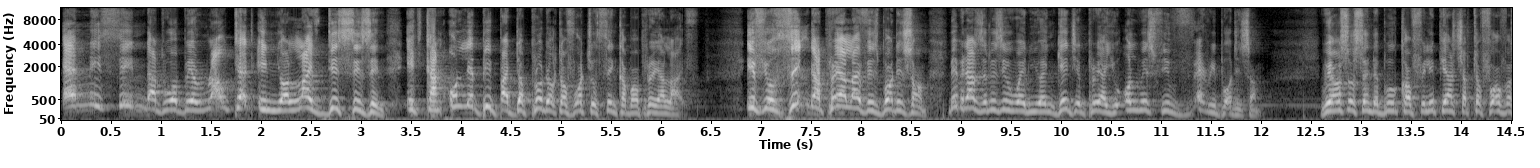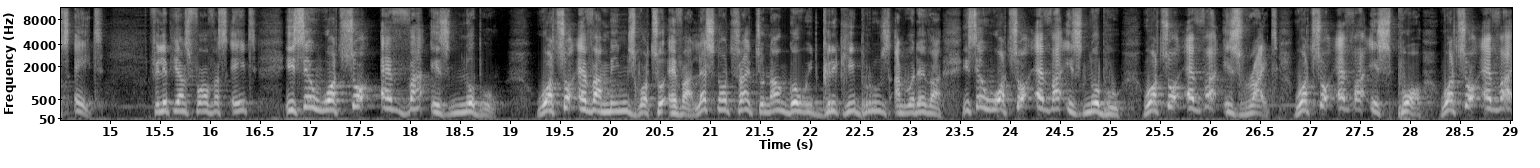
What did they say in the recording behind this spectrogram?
anything that will be routed in your life this season, it can only be by the product of what you think about prayer life. If you think that prayer life is burdensome, maybe that's the reason when you engage in prayer, you always feel very burdensome. We also send the book of Philippians, chapter 4, verse 8. Philippians 4, verse 8. He said, Whatsoever is noble, Whatsoever means whatsoever. Let's not try to now go with Greek, Hebrews, and whatever. He said, Whatsoever is noble, whatsoever is right, whatsoever is poor, whatsoever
